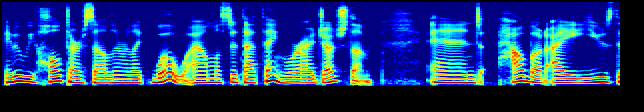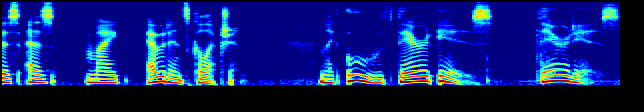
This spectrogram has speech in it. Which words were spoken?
maybe we halt ourselves and we're like, whoa, I almost did that thing where I judged them. And how about I use this as my evidence collection? I'm like, ooh, there it is. There it is.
